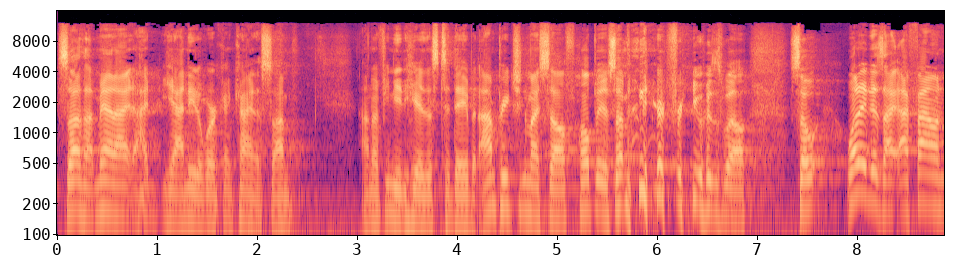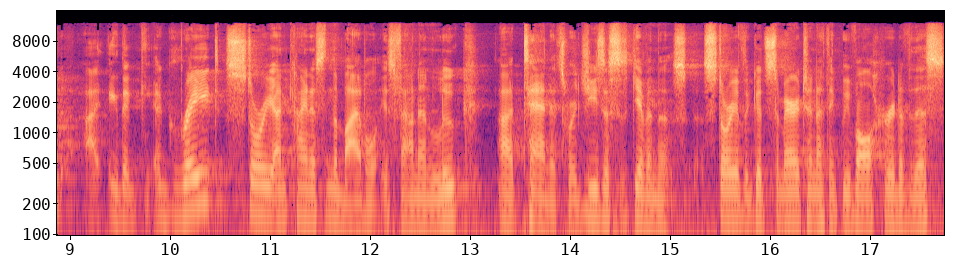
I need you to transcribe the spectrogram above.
So I thought, man, I, I, yeah, I need to work on kindness. So I'm, I don't know if you need to hear this today, but I'm preaching to myself. Hopefully, there's something here for you as well. So what it is, I, I found I, the, a great story on kindness in the Bible is found in Luke uh, 10. It's where Jesus is given the story of the Good Samaritan. I think we've all heard of this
